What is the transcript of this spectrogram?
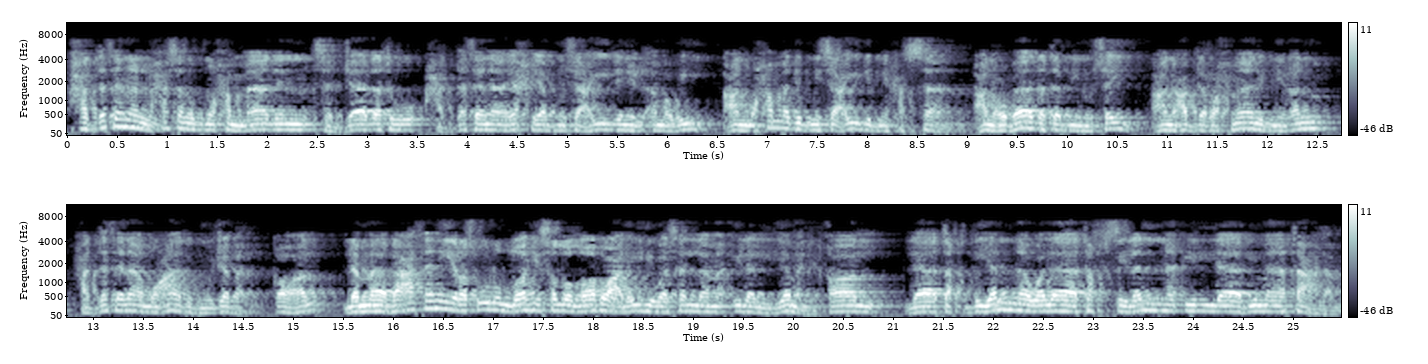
حدثنا الحسن بن حماد سجادة حدثنا يحيى بن سعيد الأموي عن محمد بن سعيد بن حسان عن عبادة بن نسي عن عبد الرحمن بن غنم حدثنا معاذ بن جبل قال لما بعثني رسول الله صلى الله عليه وسلم إلى اليمن قال لا تقضين ولا تفصلن إلا بما تعلم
